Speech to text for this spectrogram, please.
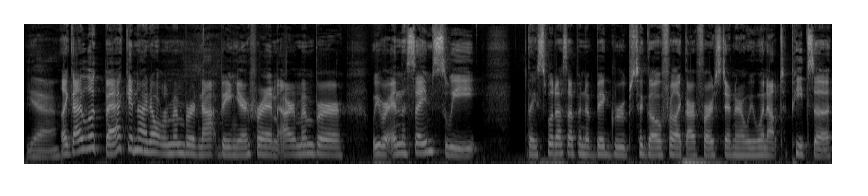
Yeah. Like I look back and I don't remember not being your friend. I remember we were in the same suite they split us up into big groups to go for like our first dinner. And we went out to pizza,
